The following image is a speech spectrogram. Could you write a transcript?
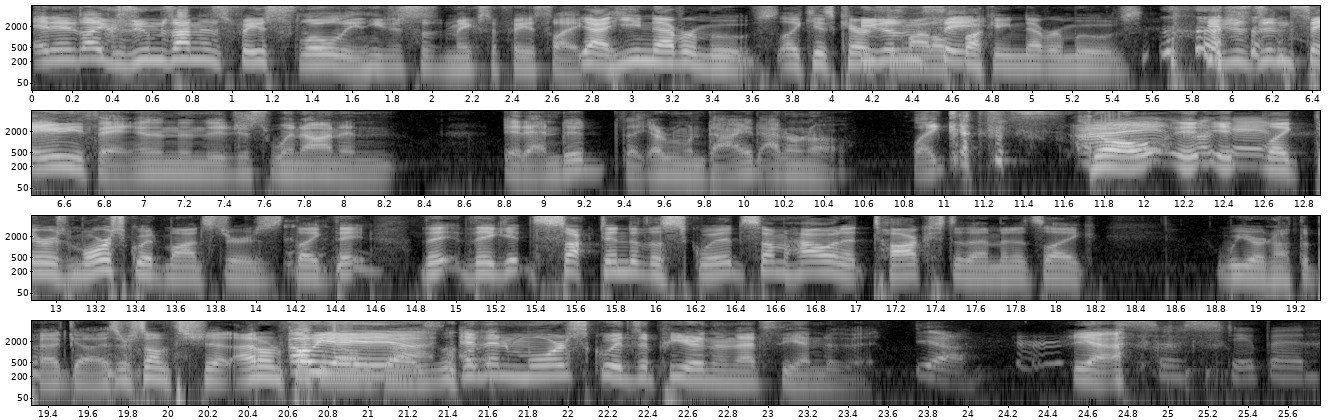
and it like zooms on his face slowly, and he just makes a face like yeah, he never moves. Like his character model say- fucking never moves. he just didn't say anything, and then they just went on and it ended. Like everyone died. I don't know. Like no, it, okay. it like there's more squid monsters. Like they, they they get sucked into the squid somehow, and it talks to them, and it's like, we are not the bad guys or some shit. I don't oh yeah, know yeah, the yeah. guys. and then more squids appear, and then that's the end of it. yeah. Yeah. So stupid.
